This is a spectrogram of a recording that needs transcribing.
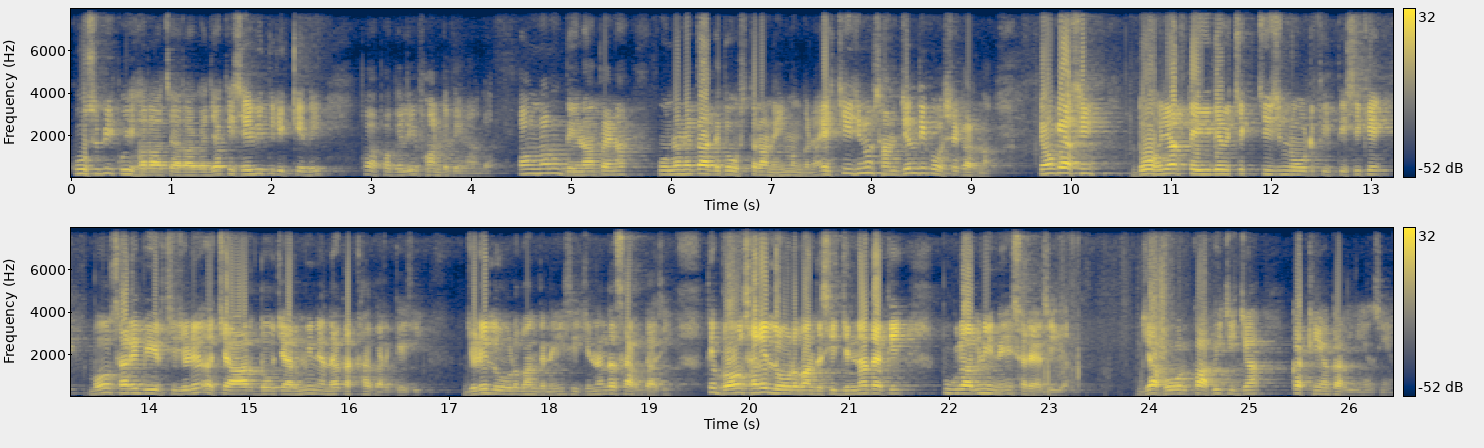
ਕੁਛ ਵੀ ਕੋਈ ਹਰਾ ਚਾਰਾ ਗਾ ਜਾਂ ਕਿਸੇ ਵੀ ਤਰੀਕੇ ਦੀ ਆਪਾਂ ਕਹ ਲਈਏ ਫੰਡ ਦੇਣਾਗਾ। ਤਾਂ ਉਹਨਾਂ ਨੂੰ ਦੇਣਾ ਪੈਣਾ, ਉਹਨਾਂ ਨੇ ਤੁਹਾਡੇ ਤੋਂ ਉਸ ਤਰ੍ਹਾਂ ਨਹੀਂ ਮੰਗਣਾ। ਇਸ ਚੀਜ਼ ਨੂੰ ਸਮਝਣ ਦੀ ਕੋਸ਼ਿਸ਼ ਕਰਨਾ। ਕਿਉਂਕਿ ਅਸੀਂ 2023 ਦੇ ਵਿੱਚ ਇੱਕ ਚੀਜ਼ ਨੋਟ ਕੀਤੀ ਸੀ ਕਿ ਬਹੁਤ ਸਾਰੇ ਵੀਰ ਸੀ ਜਿਹੜੇ ਅਚਾਰ 2-4 ਮਹੀਨਿਆਂ ਦਾ ਇਕੱਠਾ ਕਰ ਗਏ ਸੀ, ਜਿਹੜੇ ਲੋੜਵੰਦ ਨਹੀਂ ਸੀ, ਜਿਨ੍ਹਾਂ ਦਾ ਸਰਦਾ ਸੀ। ਤੇ ਬਹੁਤ ਸਾਰੇ ਲੋੜਵੰਦ ਸੀ ਜਿਨ੍ਹਾਂ ਦਾ ਕਿ ਪੂਰਾ ਵੀ ਨਹੀਂ ਸਰਿਆ ਸੀਗਾ। ਜਾਂ ਹੋਰ ਕਾਫੀ ਚੀਜ਼ਾਂ ਇਕੱਠੀਆਂ ਕਰ ਲਈਆਂ ਸੀ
